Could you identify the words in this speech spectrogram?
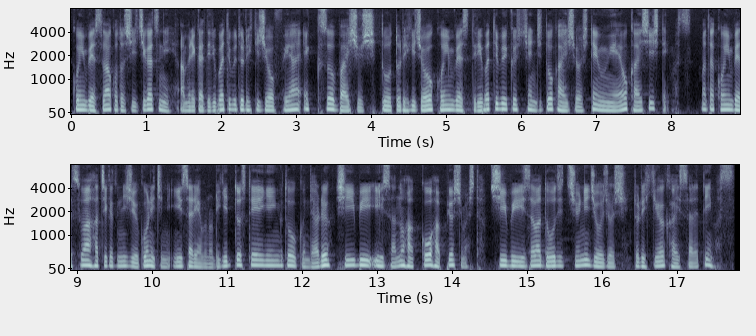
コインベースは今年1月にアメリカデリバティブ取引所フェア X を買収し、同取引所をコインベースデリバティブエクスチェンジと改称して運営を開始しています。またコインベースは8月25日にイーサリアムのリキッドステーキングトークンである CB イーサの発行を発表しました。CB イーサは同日中に上場し、取引が開始されています。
